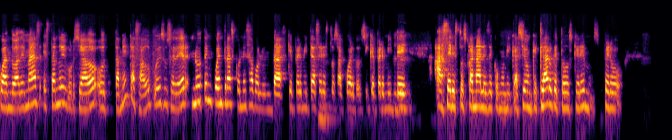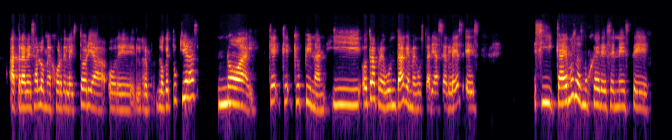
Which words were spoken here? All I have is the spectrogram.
cuando además estando divorciado o también casado puede suceder, no te encuentras con esa voluntad que permite hacer estos acuerdos y que permite hacer estos canales de comunicación que claro que todos queremos, pero a través a lo mejor de la historia o de lo que tú quieras, no hay. ¿Qué, opinan? Y otra pregunta que me gustaría hacerles es, si caemos las mujeres en este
